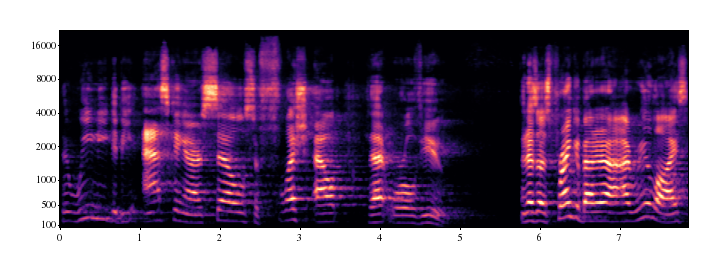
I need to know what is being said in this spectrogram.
that we need to be asking ourselves to flesh out that worldview? And as I was praying about it, I realized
